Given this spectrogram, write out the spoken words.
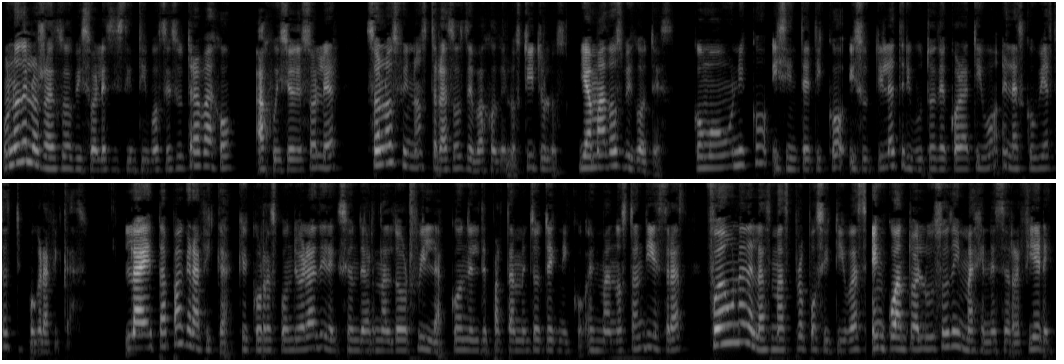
Uno de los rasgos visuales distintivos de su trabajo, a juicio de Soler, son los finos trazos debajo de los títulos, llamados bigotes, como único y sintético y sutil atributo decorativo en las cubiertas tipográficas. La etapa gráfica, que correspondió a la dirección de Arnaldo Orfila con el departamento técnico en manos tan diestras, fue una de las más propositivas en cuanto al uso de imágenes se refiere.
